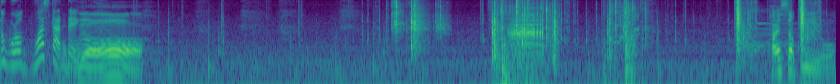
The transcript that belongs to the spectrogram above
In the world was that thing? 뭐야? 팔사 구이오.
